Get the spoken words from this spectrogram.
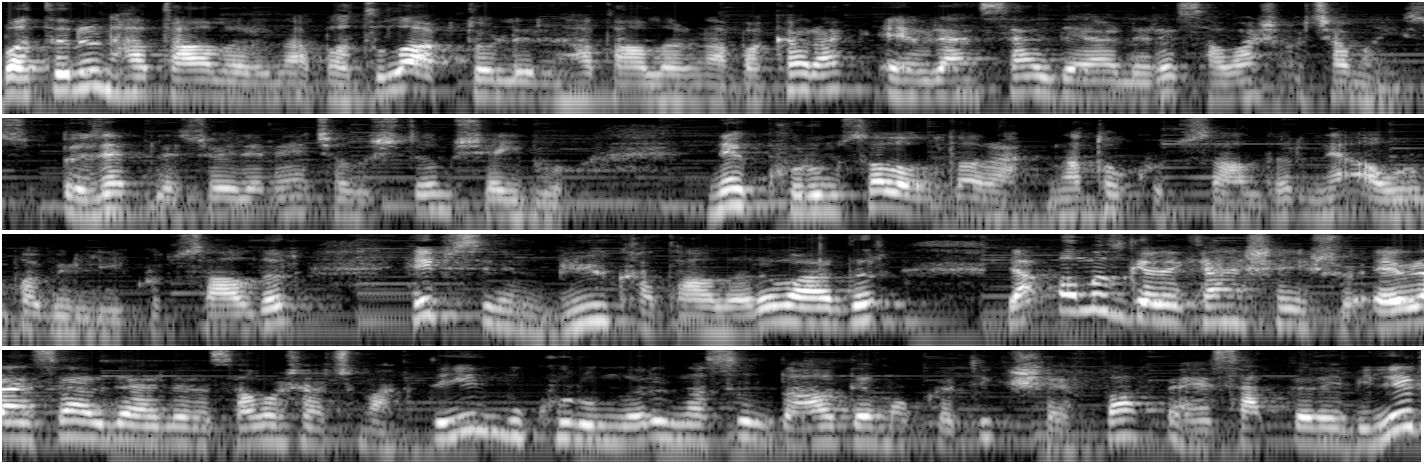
Batı'nın hatalarına, batılı aktörlerin hatalarına bakarak evrensel değerlere savaş açamayız. Özetle söylemeye çalıştığım şey bu. Ne kurumsal olarak NATO kutsaldır, ne Avrupa Birliği kutsaldır. Hepsinin büyük hataları vardır. Yapmamız gereken şey şu, evrensel değerlere savaş açmak değil, bu kurumları nasıl daha demokratik, şeffaf ve hesap verebilir,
